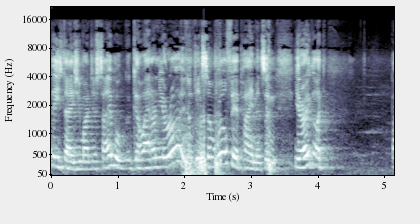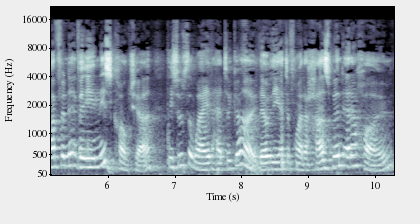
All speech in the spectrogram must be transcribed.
These days, you might just say, "Well, go out on your own and get some welfare payments," and you know, like. But for in this culture, this was the way it had to go. You had to find a husband and a home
